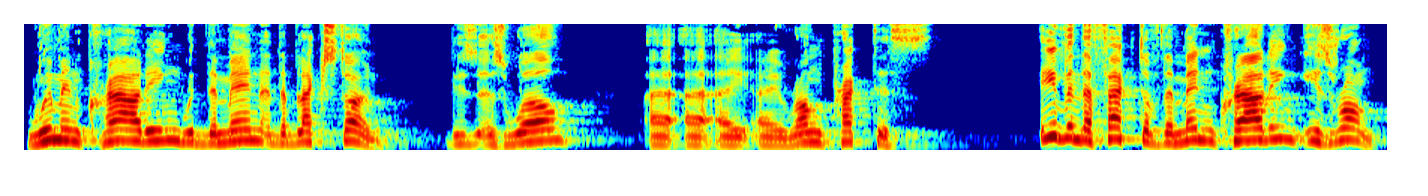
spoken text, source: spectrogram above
women crowding with the men at the black stone. This is as well a, a, a wrong practice. Even the fact of the men crowding is wrong.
